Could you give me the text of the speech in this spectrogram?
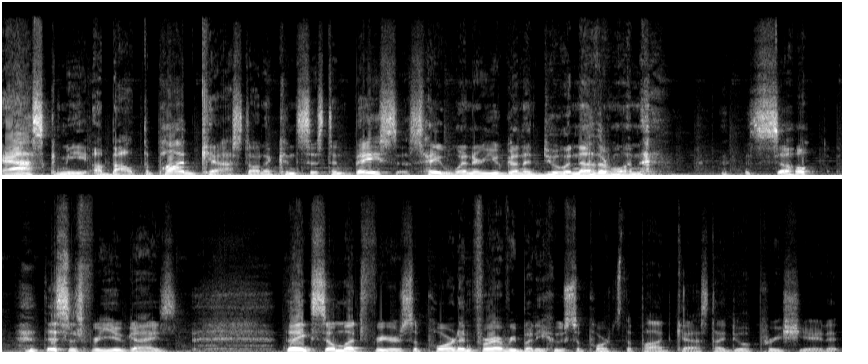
ask me about the podcast on a consistent basis. Hey, when are you going to do another one? so, this is for you guys. Thanks so much for your support and for everybody who supports the podcast. I do appreciate it.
